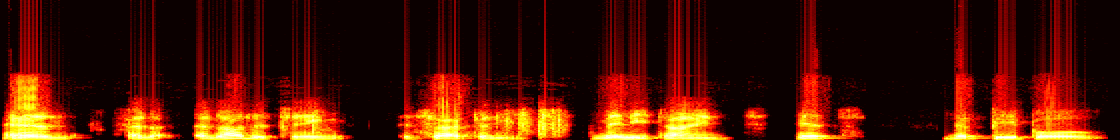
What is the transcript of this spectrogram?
And an, another thing it's happened many times. It's the people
